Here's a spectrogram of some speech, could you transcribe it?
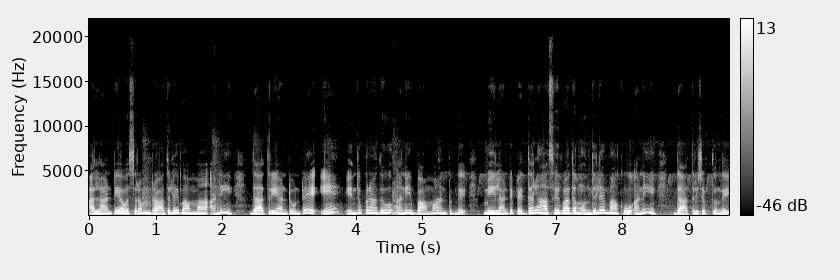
అలాంటి అవసరం రాదులే బామ్మ అని దాత్రి అంటుంటే ఏ ఎందుకు రాదు అని బామ్మ అంటుంది. మీలాంటి పెద్దల ఆశీర్వాదం ఉందిలే మాకు అని దాత్రి చెప్తుంది.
